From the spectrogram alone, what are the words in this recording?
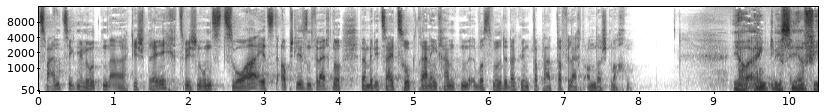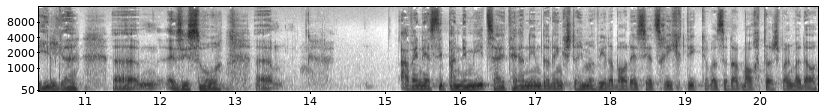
20 äh, Minuten äh, Gespräch zwischen uns zwei. Jetzt abschließend vielleicht noch, wenn wir die Zeit zurückdrehen könnten, was würde der Günther Platter vielleicht anders machen? Ja, eigentlich sehr viel. Gell? Ähm, es ist so, ähm, auch wenn jetzt die Pandemiezeit hernimmt, da denkst du immer wieder, war das jetzt richtig, was du da gemacht hast, weil man da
